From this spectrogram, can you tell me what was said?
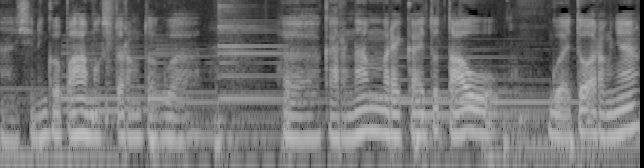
Nah di sini gue paham maksud orang tua gue uh, karena mereka itu tahu gue itu orangnya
